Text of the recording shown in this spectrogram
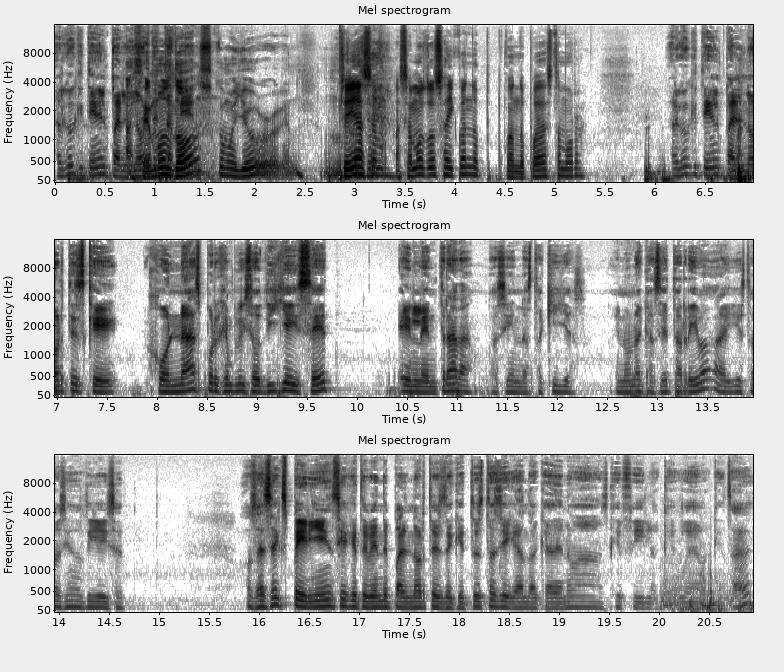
Algo que tiene el Pal Norte ¿Hacemos también, dos como yo, Rogan? Sí, hacemos, hacemos dos ahí cuando, cuando pueda esta morra. Algo que tiene el Pal Norte es que Jonás, por ejemplo, hizo DJ set en la entrada, así en las taquillas, en una caseta arriba, ahí estaba haciendo DJ set. O sea, esa experiencia que te vende Pal Norte desde que tú estás llegando acá de no, es que fila, qué huevo, que, ¿sabes?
